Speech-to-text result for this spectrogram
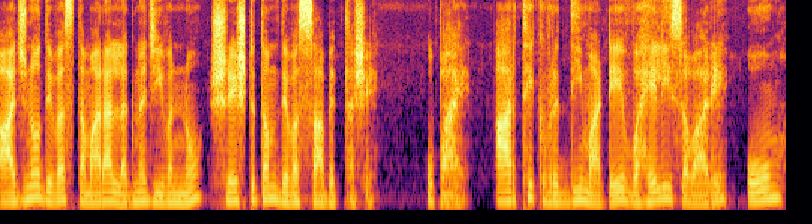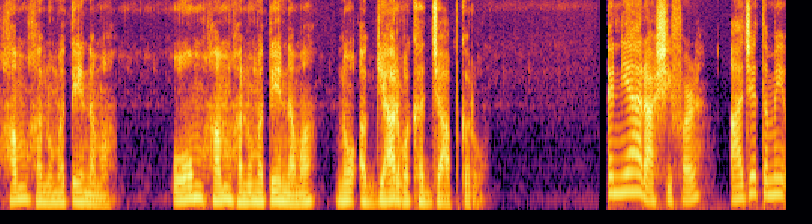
આજનો દિવસ તમારા લગ્ન જીવનનો શ્રેષ્ઠતમ દિવસ સાબિત થશે. ઉપાય. આર્થિક વૃદ્ધિ માટે વહેલી સવારે ઓમ હમ હનુમતે નમ. ઓમ હમ હનુમતે નમ નો અગિયાર વખત જાપ કરો. કન્યા રાશિફળ. આજે તમે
